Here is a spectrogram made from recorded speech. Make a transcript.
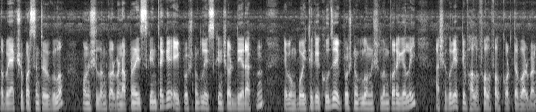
তবে একশো পার্সেন্টেরগুলো অনুশীলন করবেন। আপনার স্ক্রিন থেকে এই প্রশ্নগুলো স্ক্রিনশট দিয়ে রাখুন এবং বই থেকে খুঁজে এই প্রশ্নগুলো অনুশীলন করে গেলেই আশা করি একটি ভালো ফলাফল করতে পারবেন।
